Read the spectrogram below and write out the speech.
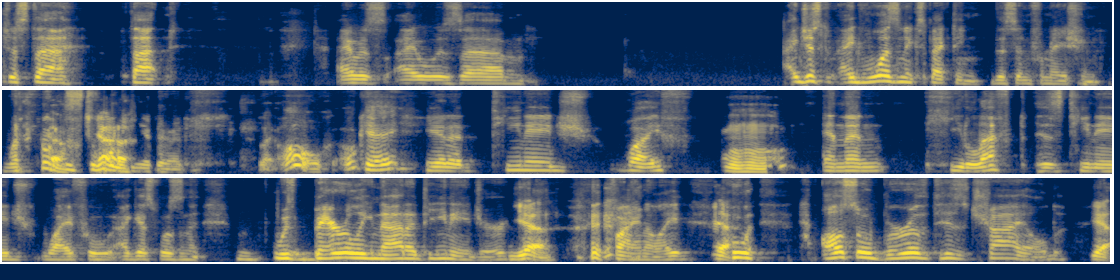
just uh thought i was i was um i just i wasn't expecting this information when i was yeah. looking into it like oh okay he had a teenage wife Mhm. and then he left his teenage wife who i guess wasn't was barely not a teenager yeah, finally Yeah. who also birthed his child Yeah.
